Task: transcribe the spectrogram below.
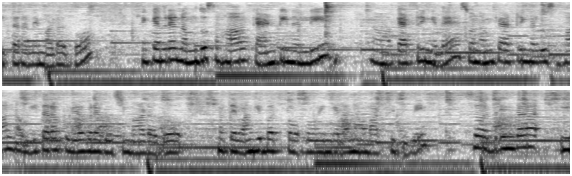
ಈ ಥರನೇ ಮಾಡೋದು. ಏಕೆಂದರೆ ನಮ್ಮದು ಸಹ ಕ್ಯಾಂಟೀನಲ್ಲಿ ಕ್ಯಾಟ್ರಿಂಗ್ ಇದೆ. ಸೊ ನಮ್ಮ ಕ್ಯಾಟ್ರಿಂಗಲ್ಲೂ ಸಹ ನಾವು ಈ ಥರ ಪುಳಿಯೋಗರೆ ರುಚಿ ಮಾಡೋದು, ಮತ್ತು ವಾಂಗಿಬಾತ್ ಪೌಡ್ರು ಹಿಂಗೆಲ್ಲ ನಾವು ಮಾಡ್ತಿದ್ದೀವಿ. ಸೊ ಅದರಿಂದ ಈ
